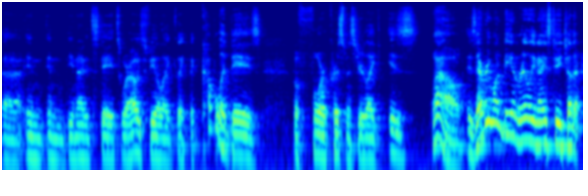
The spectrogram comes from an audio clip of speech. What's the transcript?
uh, in in the united states where i always feel like like the couple of days before christmas you're like is wow is everyone being really nice to each other?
